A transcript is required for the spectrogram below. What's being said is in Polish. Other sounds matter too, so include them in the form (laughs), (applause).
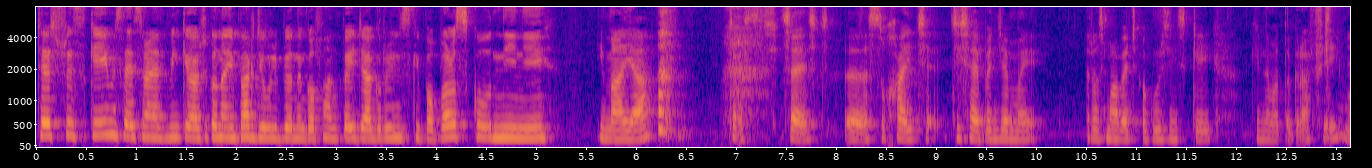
Cześć wszystkim, z tej strony Adminki, waszego najbardziej ulubionego fanpage'a gruziński po polsku, Nini. i Maja. (laughs) Cześć. Cześć. E, Słuchajcie, dzisiaj będziemy rozmawiać o gruzińskiej kinematografii.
